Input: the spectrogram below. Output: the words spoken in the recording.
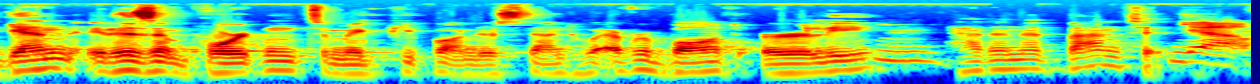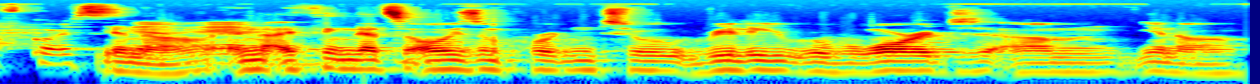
again, it is important to make people understand whoever bought early Mm. had an advantage. Yeah, of course. You yeah, know, yeah. and I think that's always important to really reward, um, you know,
